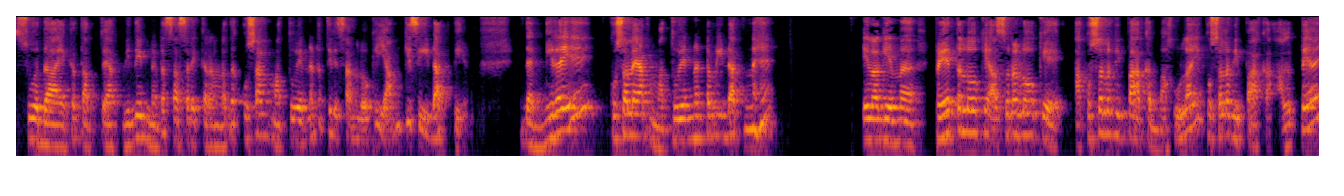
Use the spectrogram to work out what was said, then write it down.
සුවදායක තත්වයක් විඳින්නට සසරේ කරන ලද කුසල් මතුවෙන්නට තිරිසන් ලෝකේ යම්කිසි ඉඩක් තියෙනවා. දැන් නිරයේ කුසලයක් මතුවෙන්නටම ඉඩක් නැහැ. ඒ වගේම പ്രേත ලෝකේ අසුර ලෝකේ අකුසල විපාක බහුලයි කුසල විපාක අල්පයයි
